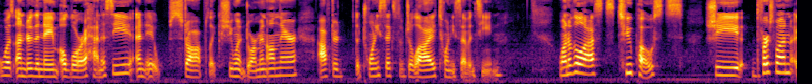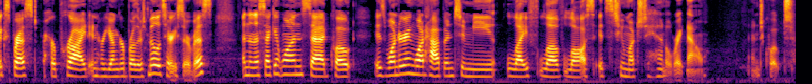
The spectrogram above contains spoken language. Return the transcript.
was under the name Alora Hennessy and it stopped, like, she went dormant on there after the 26th of July, 2017. One of the last two posts, she the first one expressed her pride in her younger brother's military service, and then the second one said, quote, is wondering what happened to me, life, love, loss. It's too much to handle right now. End quote.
